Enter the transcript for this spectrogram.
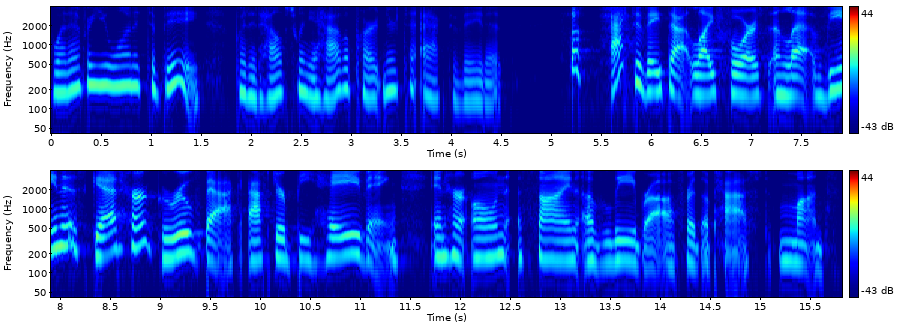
whatever you want it to be. But it helps when you have a partner to activate it. activate that life force and let Venus get her groove back after behaving in her own sign of Libra for the past month.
